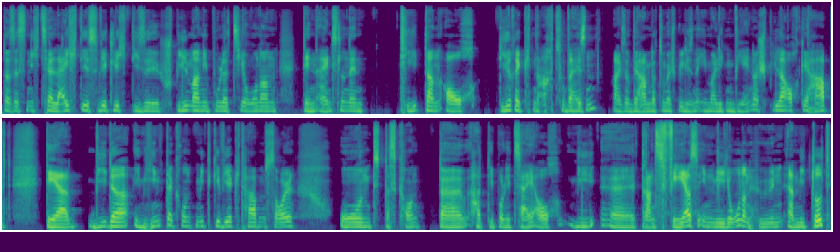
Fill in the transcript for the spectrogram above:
dass es nicht sehr leicht ist, wirklich diese Spielmanipulationen den einzelnen Tätern auch direkt nachzuweisen. Also wir haben da zum Beispiel diesen ehemaligen Vienna-Spieler auch gehabt, der wieder im Hintergrund mitgewirkt haben soll. Und das konnte hat die Polizei auch äh, Transfers in Millionenhöhen ermittelt,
